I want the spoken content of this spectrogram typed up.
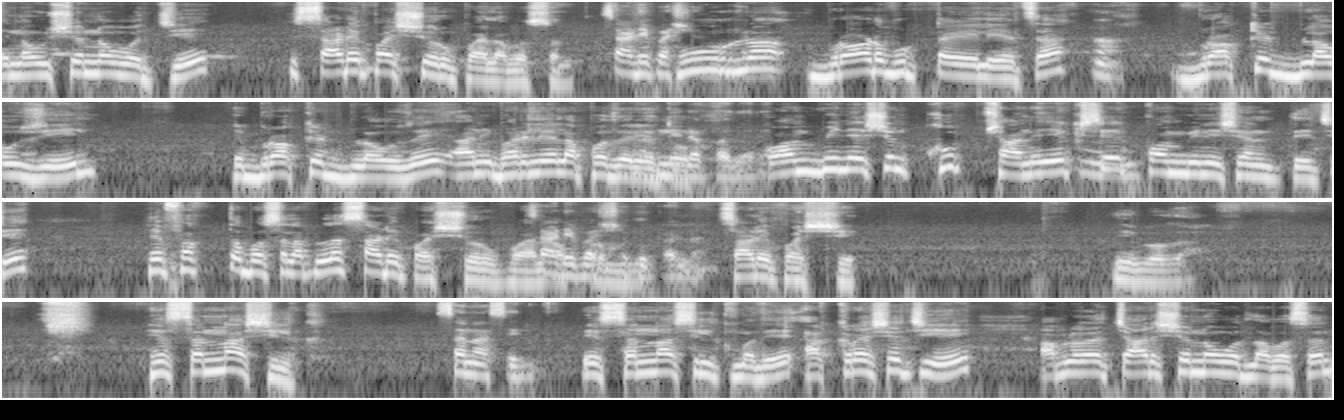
हे नऊशे नव्वदची आहे साडेपाचशे रुपयाला बसल. साडेपाचशे पूर्ण ब्रॉड बुट्टा येईल याचा. ब्रॉकेट ब्लाऊज येईल. हे ब्रॉकेट ब्लाऊज आहे आणि भरलेला पदर येतो. कॉम्बिनेशन खूप छान आहे. एकशे एक कॉम्बिनेशन त्याचे. हे फक्त बसल आपल्याला साडेपाचशे. रुपयाला साडेपाचशे हे बघा. हे सन्ना सिल्क सना सिल्क. हे सन्ना सिल्कमध्ये अकराशेची आहे. आपल्याला चारशे नव्वदला बसल.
